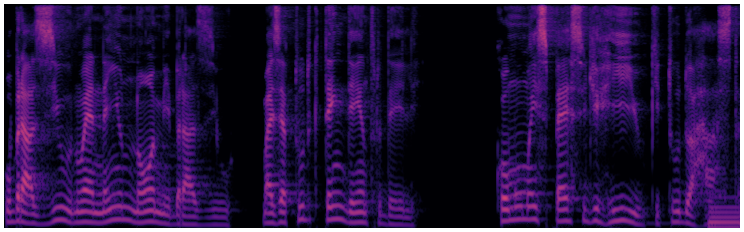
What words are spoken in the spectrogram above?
O Brasil não é nem o nome Brasil, mas é tudo que tem dentro dele. Como uma espécie de rio que tudo arrasta.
